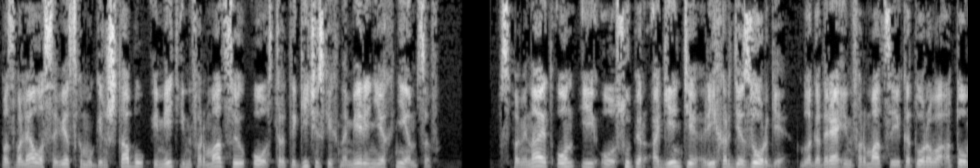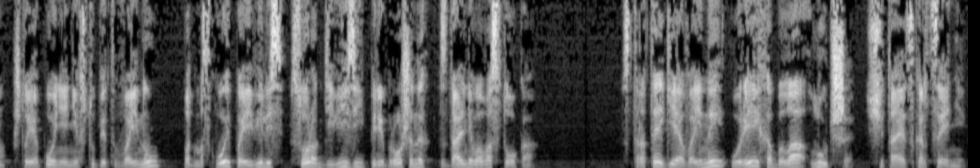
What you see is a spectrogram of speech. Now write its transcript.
позволяла советскому генштабу иметь информацию о стратегических намерениях немцев. Вспоминает он и о суперагенте Рихарде Зорге, благодаря информации которого о том, что Япония не вступит в войну, под Москвой появились 40 дивизий, переброшенных с Дальнего Востока. Стратегия войны у Рейха была лучше, считает Скорцени.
